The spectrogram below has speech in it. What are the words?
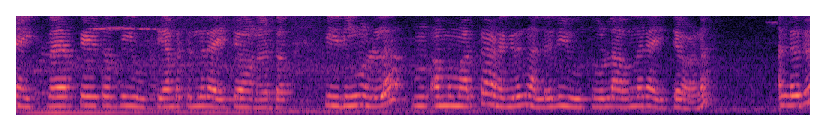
നൈറ്റ് വെയർ ഒക്കെ യൂസ് ചെയ്യാൻ പറ്റുന്ന ഒരു ഐറ്റം ആണ് കേട്ടോ. ഫീഡിങ് ഉള്ള അമ്മമാർക്കാണെങ്കിലും നല്ലൊരു യൂസ്ഫുൾ ആവുന്ന ഒരു ഐറ്റം ആണ് നല്ലൊരു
